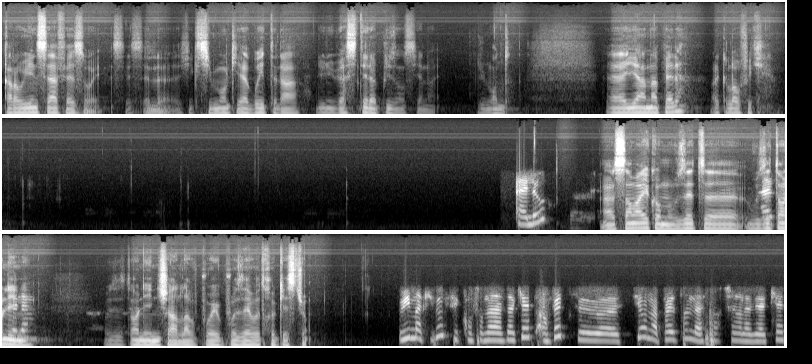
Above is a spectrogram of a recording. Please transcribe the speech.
Qarawiyyin, c'est à Fès, oui. C'est effectivement qui abrite l'université la, plus ancienne du monde. Euh, il y a un appel. Allô? Assalamu alaikum, vous êtes, euh, vous êtes en ligne. Vous êtes en ligne, Inch'Allah, vous pouvez poser votre question. Oui, ma question, c'est concernant la zakat. En fait, euh, si on n'a pas le temps de la sortir la zakat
